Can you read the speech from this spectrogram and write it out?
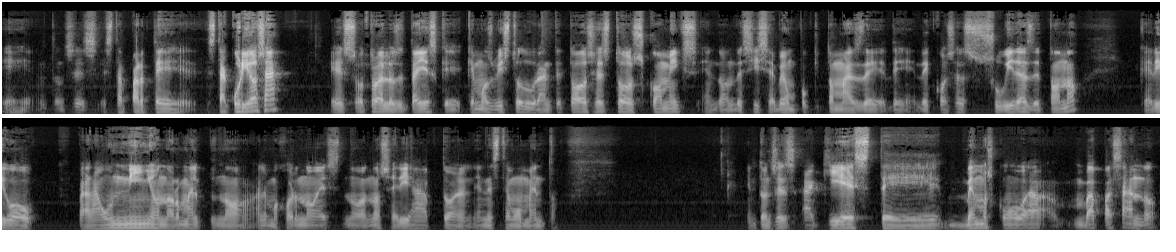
Eh, entonces, esta parte está curiosa. Es otro de los detalles que, hemos visto durante todos estos cómics, en donde sí se ve un poquito más de, cosas subidas de tono, que digo, para un niño normal, pues no, a lo mejor no es, no, no sería apto en, este momento. Entonces, aquí este, vemos cómo va, va pasando.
